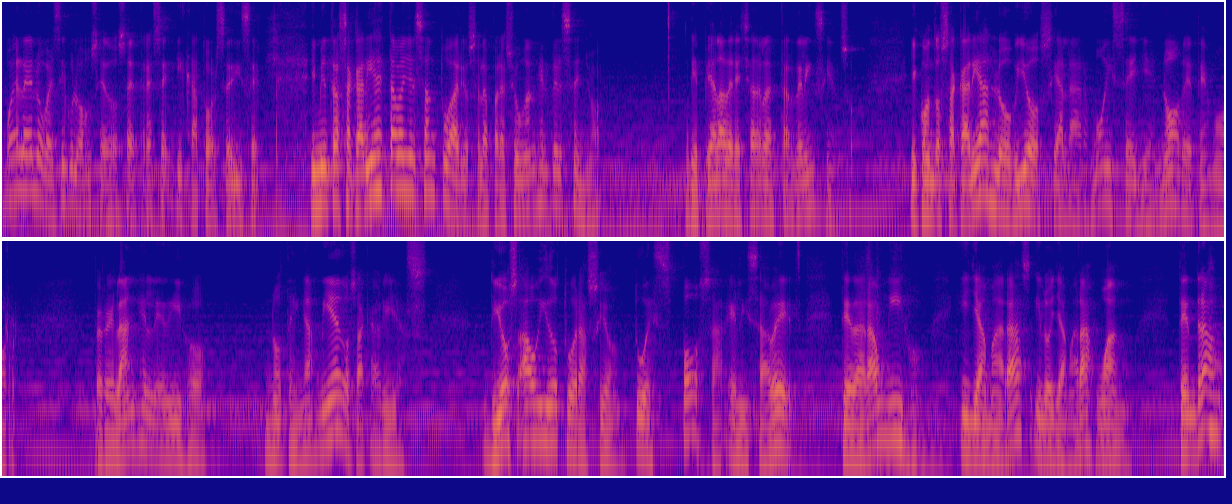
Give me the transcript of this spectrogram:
Voy a leer los versículos 11, 12, 13 y 14. Dice, y mientras Zacarías estaba en el santuario, se le apareció un ángel del Señor, de pie a la derecha del altar del incienso. Y cuando Zacarías lo vio, se alarmó y se llenó de temor. Pero el ángel le dijo, no tengas miedo, Zacarías Dios ha oído tu oración. Tu esposa Elizabeth te dará un hijo y llamarás y lo llamarás Juan. Tendrás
